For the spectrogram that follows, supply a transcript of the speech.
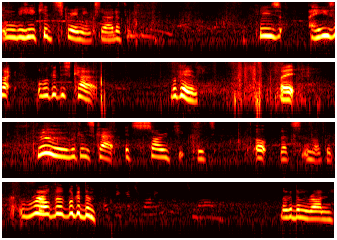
and we hear kids screaming. So I don't think he's he's like, look at this cat, look at him. Wait, look at this cat. It's so cute. It's, oh, that's not good. Look at them. I think it's running to its mum. Look at them run.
